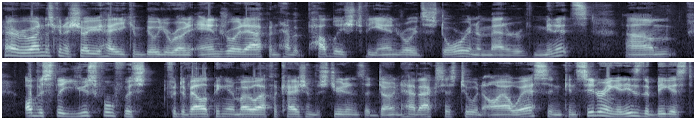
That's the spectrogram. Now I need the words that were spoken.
Hey everyone, just going to show you how you can build your own Android app and have it published to the Android store in a matter of minutes. Um, obviously useful for, for developing a mobile application for students that don't have access to an iOS and considering it is the biggest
